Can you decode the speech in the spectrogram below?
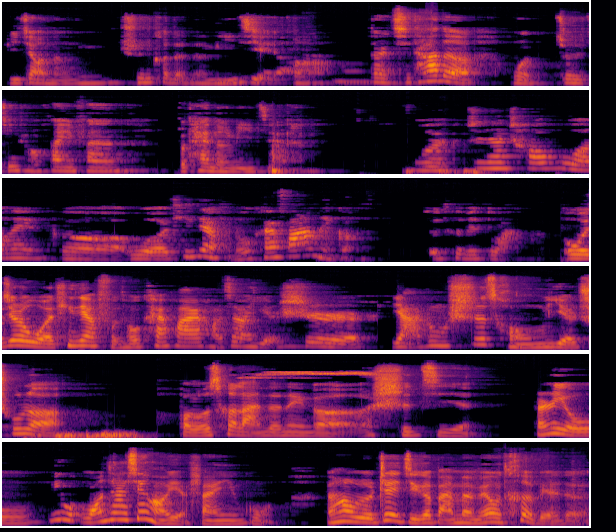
比较能深刻的能理解啊。但是其他的我就是经常翻一翻，不太能理解。我之前抄过那个，我听见很多开花那个，就特别短。我就是我听见斧头开花，好像也是雅众诗丛也出了保罗策兰的那个诗集，反正有另外王家欣好像也翻译过。然后有这几个版本没有特别的，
